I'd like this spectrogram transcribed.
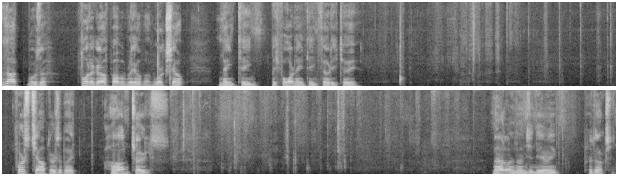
That was a photograph probably of a workshop 19 before 1932. First chapter is about hand tools. Metal and engineering production.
